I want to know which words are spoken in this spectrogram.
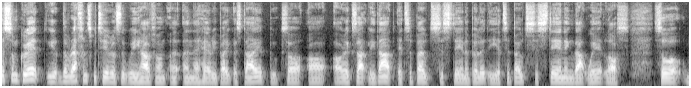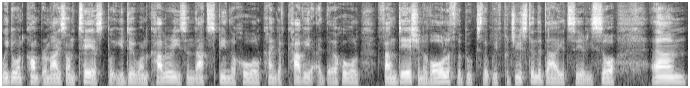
there's some great the reference materials that we have on uh, in the Hairy Bikers diet books are, are are exactly that. It's about sustainability. It's about sustaining that weight loss. So we don't compromise on taste, but you do on calories, and that's been the whole kind of caveat, the whole foundation of all of the books that we've produced in the diet series. So, um,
